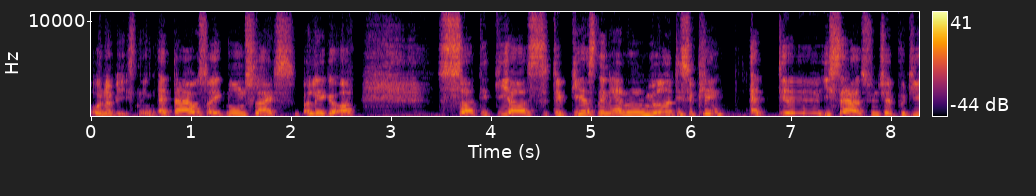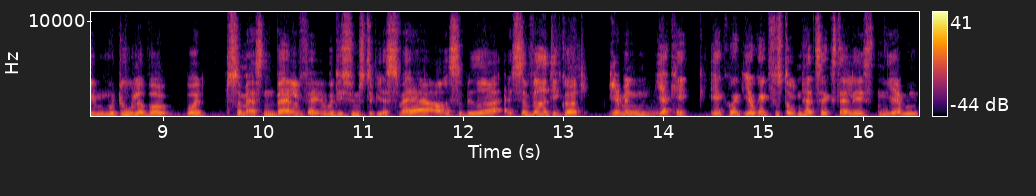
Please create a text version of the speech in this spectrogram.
undervisningen. At der er jo så ikke nogen slides at lægge op. Så det giver også det giver sådan en anden mødedisciplin. At øh, især synes jeg på de moduler, hvor, hvor, som er sådan valgfag, hvor de synes, det bliver sværere og så videre, at så ved de godt, jamen, jeg kan, ikke, jeg, kan ikke, jeg kan ikke forstå den her tekst, der er læst den hjemme.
